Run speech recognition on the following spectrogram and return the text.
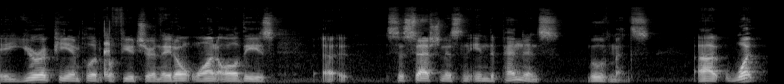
a, European political future, and they don't want all these uh, secessionist and independence movements. Uh, what,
